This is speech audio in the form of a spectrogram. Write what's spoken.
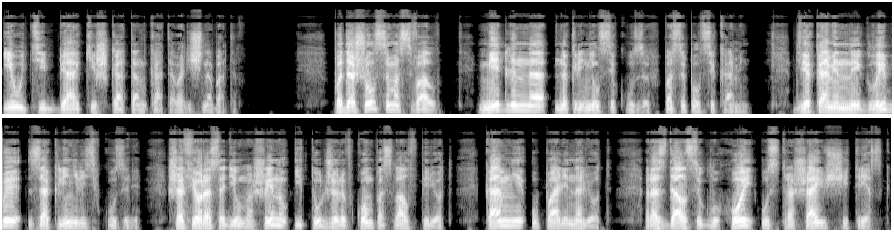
И у тебя кишка тонка, товарищ Набатов. Подошел самосвал. Медленно накренился кузов, посыпался камень. Две каменные глыбы заклинились в кузове. Шофер осадил машину и тут же рывком послал вперед. Камни упали на лед. Раздался глухой, устрашающий треск.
